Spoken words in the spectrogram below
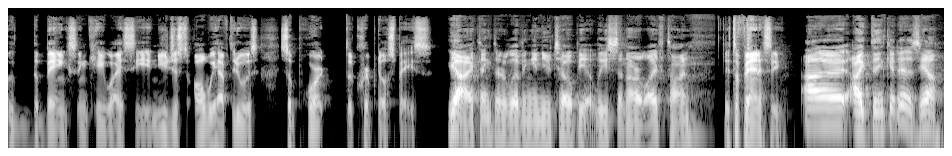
the banks and KYC and you just all we have to do is support the crypto space? Yeah, I think they're living in utopia, at least in our lifetime. It's a fantasy. I I think it is. Yeah.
